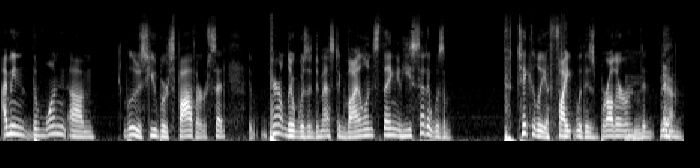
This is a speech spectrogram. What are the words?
I mean, the one, um, I believe it was Huber's father said apparently there was a domestic violence thing, and he said it was a particularly a fight with his brother that then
